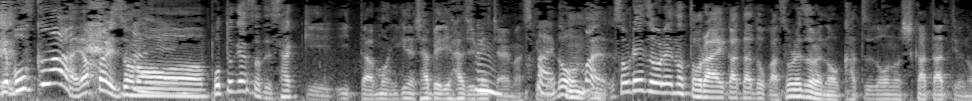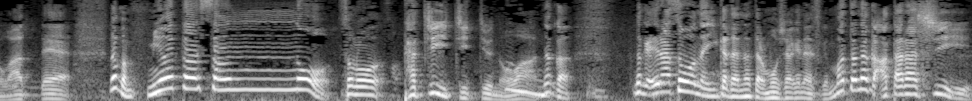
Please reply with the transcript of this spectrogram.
いや、僕は、やっぱりその、ポッドキャストでさっき言った、もういきなり喋り始めちゃいますけれど、うんまあ、それぞれの捉え方とか、それぞれの活動の仕方っていうのがあって、なんか、宮田さんの、その、立ち位置っていうのは、なんか、なんか偉そうな言い方になったら申し訳ないですけど、またなんか新しい、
